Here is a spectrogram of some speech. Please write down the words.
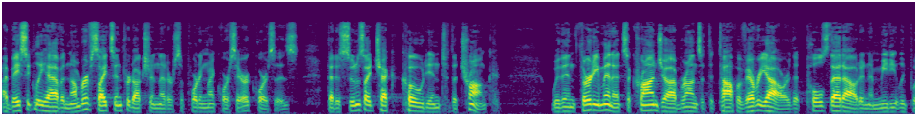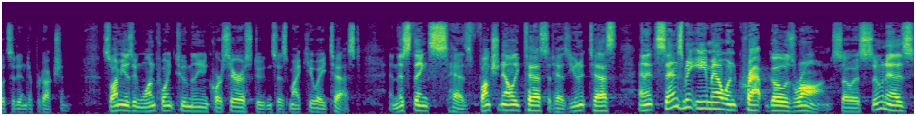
I basically have a number of sites in production that are supporting my Coursera courses that as soon as I check code into the trunk, Within 30 minutes, a cron job runs at the top of every hour that pulls that out and immediately puts it into production. So I'm using 1.2 million Coursera students as my QA test. And this thing has functionality tests, it has unit tests, and it sends me email when crap goes wrong. So as soon as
